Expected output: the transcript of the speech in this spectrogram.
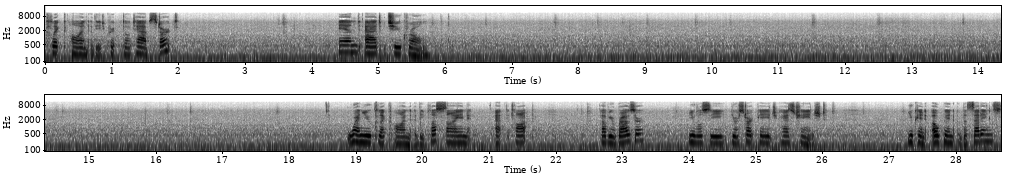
Click on the Crypto tab Start and add to Chrome. When you click on the plus sign at the top of your browser, you will see your start page has changed. You can open the settings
